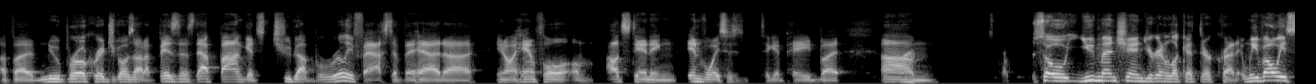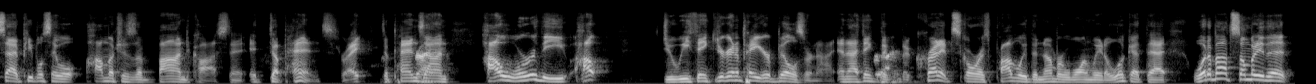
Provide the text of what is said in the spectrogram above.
if a new brokerage goes out of business, that bond gets chewed up really fast if they had uh, you know a handful of outstanding invoices to get paid. But um, right. so you mentioned you're going to look at their credit, and we've always said people say, well, how much is a bond cost? And it depends, right? Depends right. on how worthy how do we think you're going to pay your bills or not? And I think right. the, the credit score is probably the number one way to look at that. What about somebody that,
